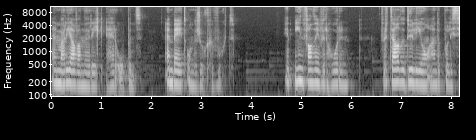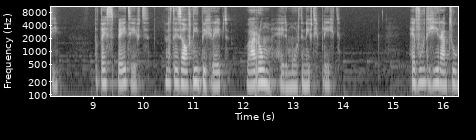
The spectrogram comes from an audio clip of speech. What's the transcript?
en Maria van der Reek heropend en bij het onderzoek gevoegd. In een van zijn verhoren vertelde Duléon aan de politie dat hij spijt heeft en dat hij zelf niet begrijpt waarom hij de moorden heeft gepleegd. Hij voegde hieraan toe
